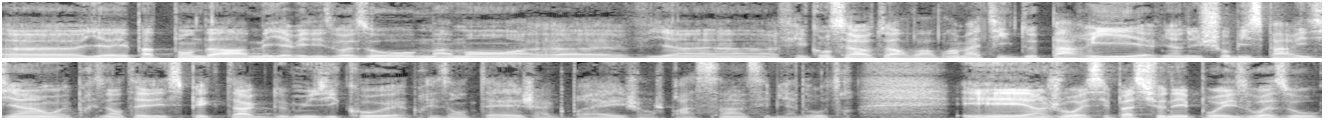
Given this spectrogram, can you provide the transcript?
Euh, il n'y avait pas de panda, mais il y avait des oiseaux. Maman euh, vient, a fait le conservatoire d'art dramatique de Paris. Elle vient du showbiz parisien où elle présentait des spectacles de musicaux. Elle présentait Jacques Brel, Georges Brassens et bien d'autres. Et un jour, elle s'est passionnée pour les oiseaux.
